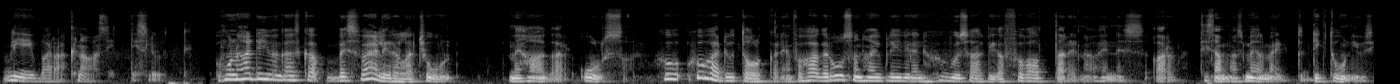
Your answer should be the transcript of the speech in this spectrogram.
blir ju bara knasigt till slut. Hon hade ju en ganska besvärlig relation med Hagar Olsson. Hur, hur har du tolkat den? För Hagar Olsson har ju blivit den huvudsakliga förvaltaren av hennes arv tillsammans med Elmer Diktonius.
